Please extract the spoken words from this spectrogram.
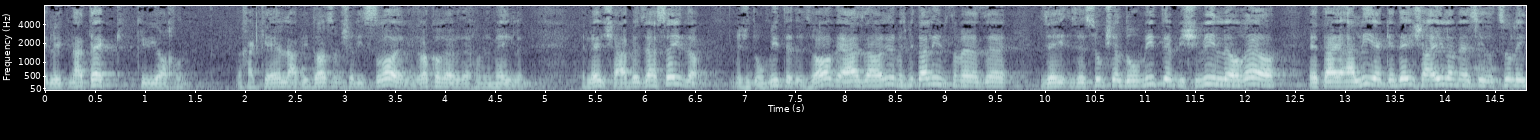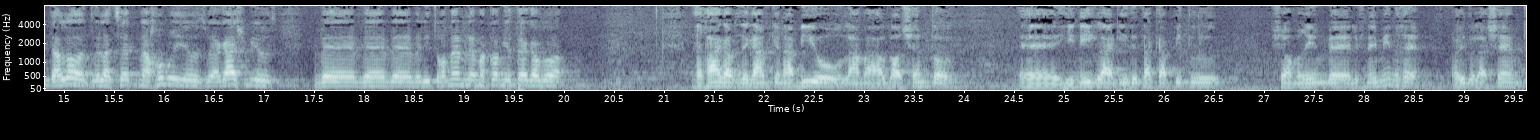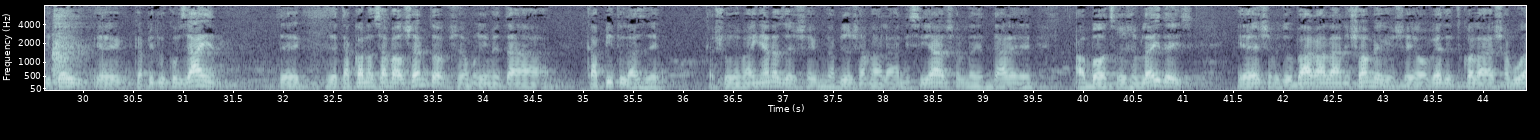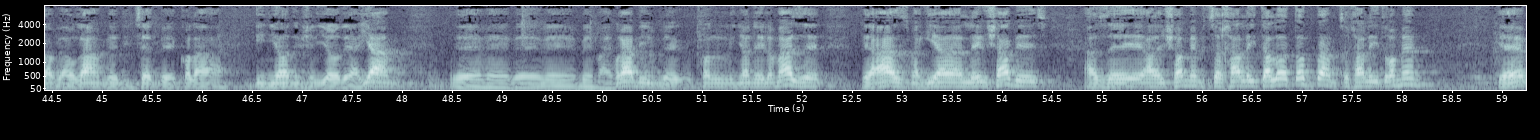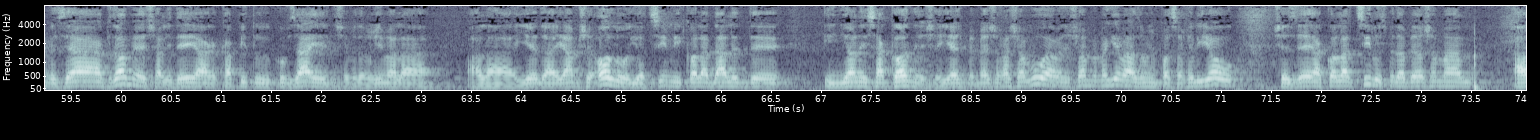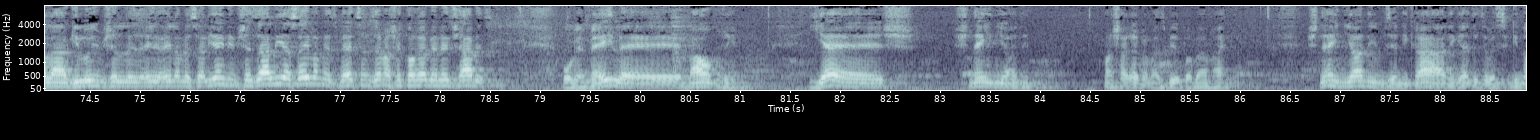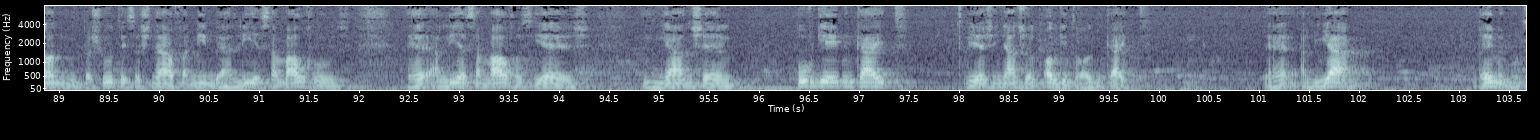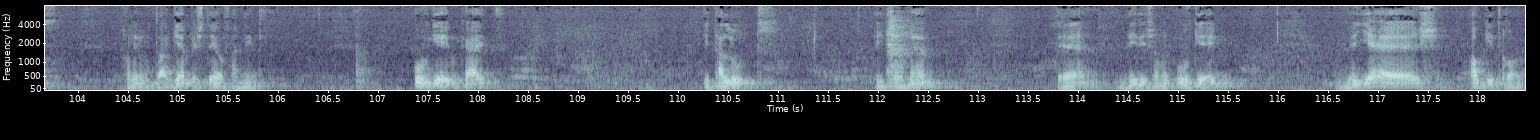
להתנתק כביכול. מחכה לאבידוסם של ישראל, זה לא קורה בדרך כלל ממילא. בליל שבת זה הסיידו, יש דורמיתא דזו, ואז העולים מתעלים, זאת אומרת, זה, זה, זה סוג של דורמיתא בשביל לעורר את העלייה כדי שהאילומס ירצו להתעלות ולצאת מהחומריוס והגשמיוס ולהתרומם למקום יותר גבוה. דרך אגב, זה גם כן הביור למה על בר שם טוב אה, הנהיג להגיד את הקפיטל שאומרים לפני מנחה, אוידו להשם, כיתוב אה, קפיטל ק"ז, זה, זה תקונוס הבעל שם טוב, שאומרים את הקפיטל הזה, קשור עם העניין הזה, שמדבר שם על הנסיעה של ארבעה צריכים לידייס, שמדובר על הנשומה שעובדת כל השבוע בעולם ונמצאת בכל העניונים של יורדי הים ומים רבים וכל עניון אלו מה זה, ואז מגיע ליל שבס אז אה, השומם צריכה להתעלות עוד פעם, צריכה להתרומם. כן? וזה הקדומש, על ידי הקפיטל ק"ז, שמדברים על, ה, על הידע הים שאולו, יוצאים מכל הדלת אה, עניוני סקונה שיש במשך השבוע, ונשום מגיע, ואז אומרים פסח אליהו, שזה הכל אצילוס מדבר שם על, על הגילויים של אילומס עליינים, שזה עליאס אילומס, בעצם זה מה שקורה בליל שבת. ובמילא, מה אומרים? יש שני עניונים. מה שהרבא מסביר פה במים. שני עניונים זה נקרא, אני אגיד את זה בסגנון פשוט, יש שני האופנים בעליאס המלכוס. אה, עליאס המלכוס יש עניין של אובגייבנקייט ויש עניין של אובגיטרוגנקייט. אה, עלייה, רייממוס, יכולים לתרגם בשתי אופנים. אובגייבנקייט, התעלות, להתרומם, ביידיש אומרים אופגיים, ויש אובגיטרון,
